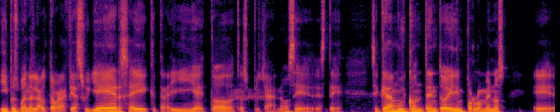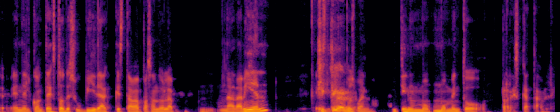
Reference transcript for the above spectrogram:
Y pues bueno, la autografía su jersey que traía y todo. Entonces, pues ya, ¿no? Se, este, se queda muy contento Aiden, por lo menos eh, en el contexto de su vida que estaba pasando la, nada bien. Sí, este, claro. Pues bueno, tiene un, momento rescatable.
